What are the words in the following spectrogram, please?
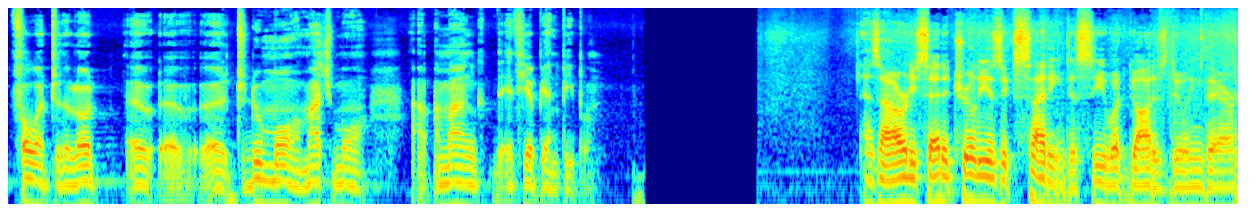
forward to the Lord uh, uh, uh, to do more, much more uh, among the Ethiopian people as I already said, it truly is exciting to see what God is doing there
